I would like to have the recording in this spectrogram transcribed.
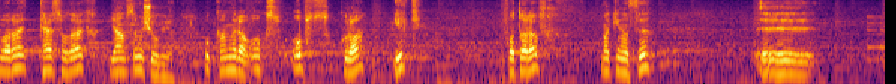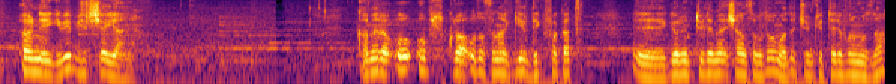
duvara ters olarak yansımış oluyor. Bu kamera ops, obscura ilk fotoğraf makinesi eee, örneği gibi bir şey yani. Kamera o obscura odasına girdik fakat eee, görüntüleme şansımız olmadı çünkü telefonumuzda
